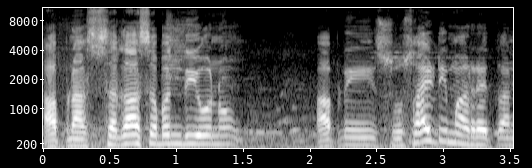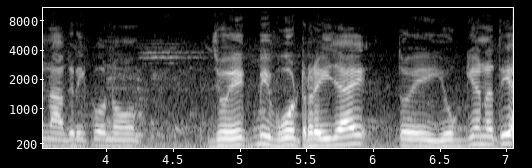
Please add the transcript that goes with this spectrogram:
આપણા સગા સંબંધીઓનો, આપણી સોસાયટીમાં રહેતા નાગરિકોનો જો એક બી વોટ રહી જાય તો એ યોગ્ય નથી.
